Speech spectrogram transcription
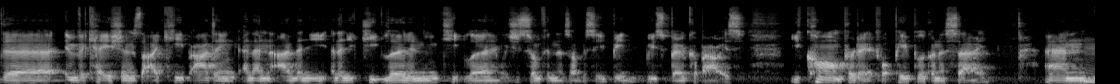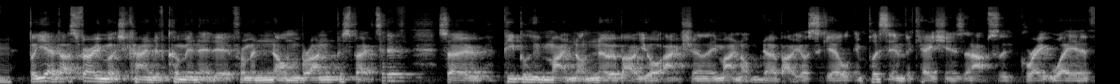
the invocations that I keep adding, and then and then you and then you keep learning and keep learning, which is something that's obviously been we spoke about. Is you can't predict what people are going to say, um, mm. But yeah, that's very much kind of coming at it from a non-brand perspective. So people who might not know about your action, they might not know about your skill. Implicit invocation is an absolute great way of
